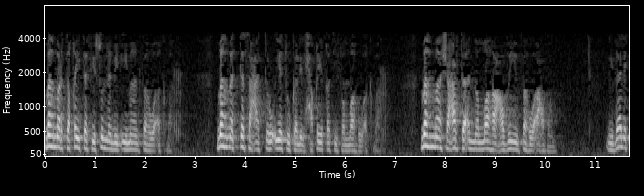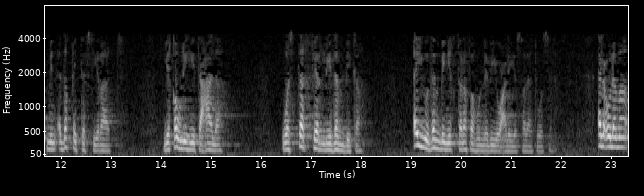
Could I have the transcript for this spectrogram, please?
مهما ارتقيت في سلم الإيمان فهو أكبر. مهما اتسعت رؤيتك للحقيقة فالله أكبر. مهما شعرت أن الله عظيم فهو أعظم. لذلك من أدق التفسيرات لقوله تعالى واستغفر لذنبك. أي ذنب اقترفه النبي عليه الصلاة والسلام؟ العلماء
